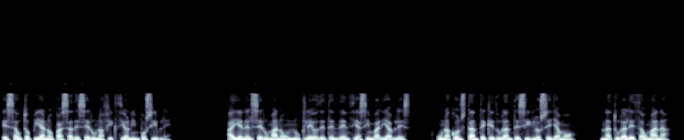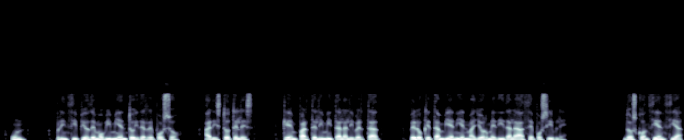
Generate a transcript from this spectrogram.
esa utopía no pasa de ser una ficción imposible. Hay en el ser humano un núcleo de tendencias invariables, una constante que durante siglos se llamó, naturaleza humana, un, principio de movimiento y de reposo, Aristóteles, que en parte limita la libertad, pero que también y en mayor medida la hace posible. 2. Conciencia,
